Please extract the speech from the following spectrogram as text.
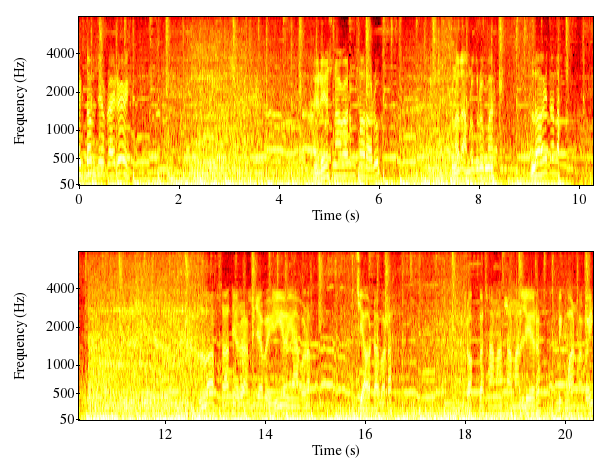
एकदम सेफ राइट है। रेस नगरौँ सरहरू। हुन त हाम्रो ग्रुपमा। ल है त ल। ल साथीहरू हामी चाहिँ अब हिँड्यो यहाँबाट चिया अड्डाबाट टक्क सामान सामान लिएर बिग वानमा गई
